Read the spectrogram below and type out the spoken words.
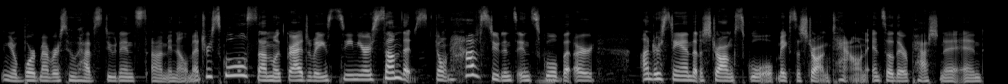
you know board members who have students um, in elementary school, some with graduating seniors, some that don't have students in school but are understand that a strong school makes a strong town, and so they're passionate and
